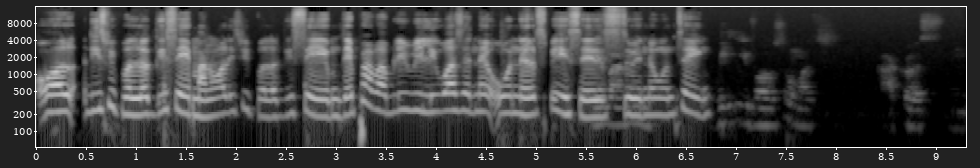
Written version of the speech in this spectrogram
all these people look the same and all these people look the same, they probably really was in their own little spaces Yeah, but I doing mean- their own thing. we evolved so much across the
